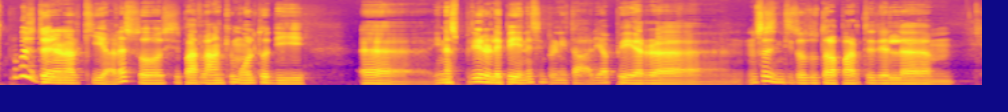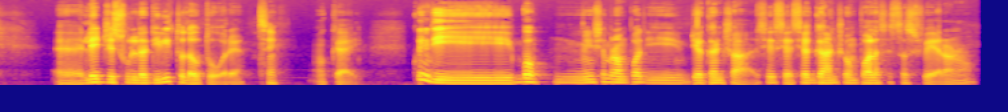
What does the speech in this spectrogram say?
A proposito di anarchia, adesso si parla anche molto di eh, inasprire le pene, sempre in Italia, per... Eh, non so se hai sentito tutta la parte del... Eh, legge sul diritto d'autore. Sì. Ok. Quindi, boh, mi sembra un po' di, di agganciare, si, si, si, aggancia un po' alla stessa sfera, no?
